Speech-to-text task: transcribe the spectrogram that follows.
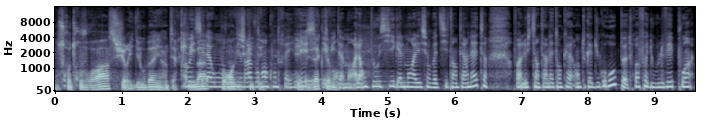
on, se retrouvera sur Ideoba et Interclimat ah oui, c'est là où on viendra vous rencontrer. Exactement. évidemment. Alors on peut aussi également aller sur votre site internet, enfin le site internet en, en tout cas du groupe, www.sfa.fr.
